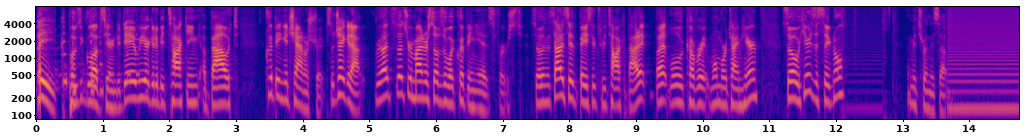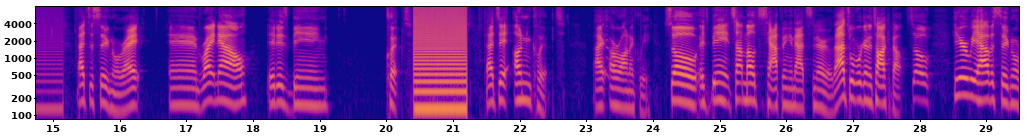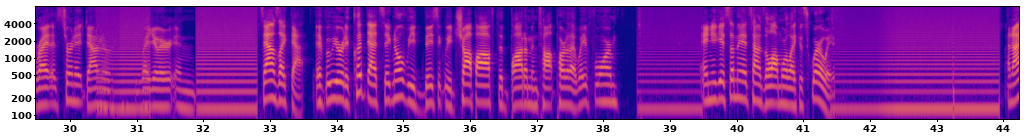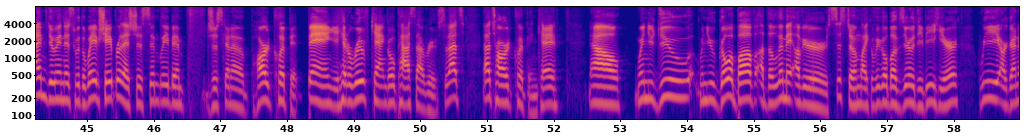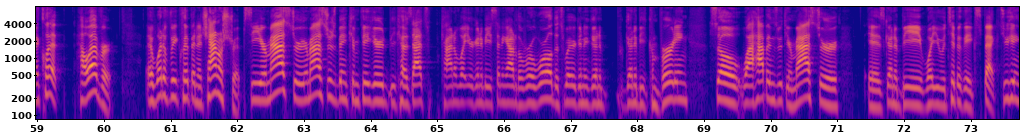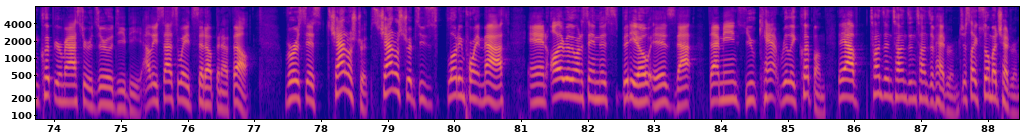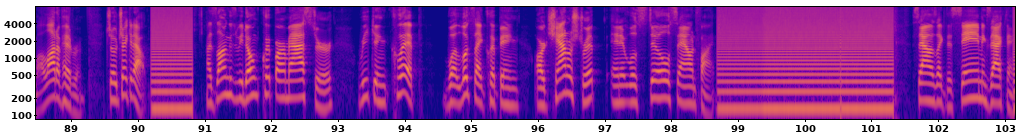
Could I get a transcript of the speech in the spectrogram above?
Hey, Composing Gloves here, and today we are going to be talking about clipping a channel strip. So check it out. Let's let's remind ourselves of what clipping is first. So in the side of the basics, we talk about it, but we'll cover it one more time here. So here's a signal. Let me turn this up. That's a signal, right? And right now, it is being clipped. That's it, unclipped, ironically. So it's being something else is happening in that scenario. That's what we're going to talk about. So here we have a signal, right? Let's turn it down to regular and sounds like that. If we were to clip that signal, we'd basically chop off the bottom and top part of that waveform. And you get something that sounds a lot more like a square wave. And I'm doing this with a wave shaper that's just simply been just gonna hard clip it. Bang, you hit a roof, can't go past that roof. So that's that's hard clipping, okay? Now, when you do, when you go above uh, the limit of your system, like if we go above 0 dB here, we are going to clip. However, uh, what if we clip in a channel strip? See, your master, your master's been configured because that's kind of what you're going to be sending out of the real world. That's where you're going to going to be converting. So what happens with your master is going to be what you would typically expect. You can clip your master at 0 dB. At least that's the way it's set up in FL. Versus channel strips. Channel strips uses floating point math and all I really want to say in this video is that that means you can't really clip them. They have tons and tons and tons of headroom, just like so much headroom, a lot of headroom. So check it out. As long as we don't clip our master, we can clip what looks like clipping our channel strip and it will still sound fine. Sounds like the same exact thing.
